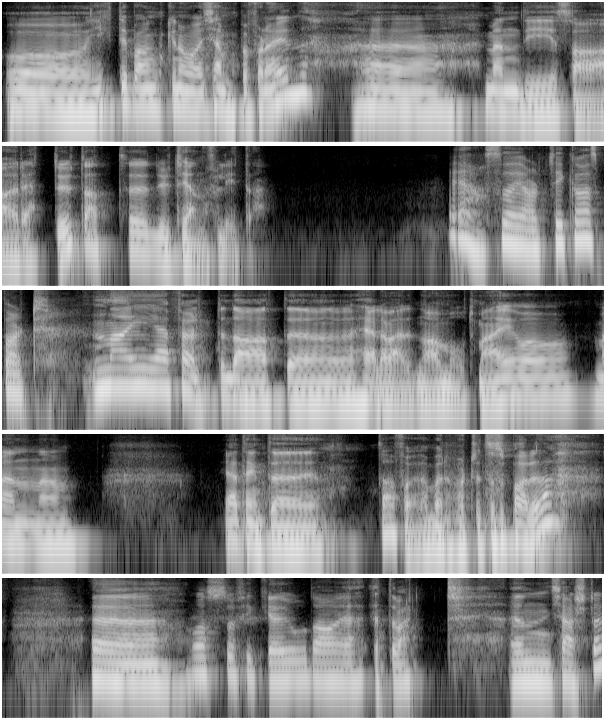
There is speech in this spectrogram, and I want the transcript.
Og gikk til banken og var kjempefornøyd. eh, Men de sa rett ut at eh, du tjener for lite. ja, så det hjalp ikke å ha spart. Nei, jeg følte da at eh, hele verden var mot meg, og, men jeg tenkte da får jeg bare fortsette å spare, da. Og så fikk jeg jo da etter hvert en kjæreste,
